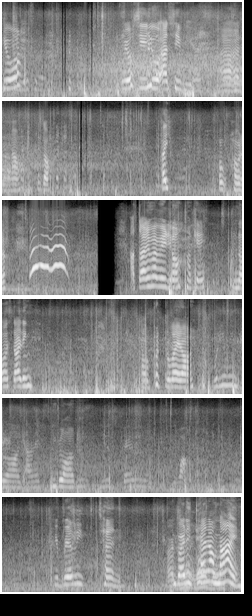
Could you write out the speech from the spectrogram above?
you. We'll see you at CVS. Uh, I don't know. Let's go. Hi. Oh, hold on. I'm starting my video, okay? You know, it's starting. I'll put the light on. What do you mean vlog, Alex? Vlog. You barely walk. You're barely 10. I'm already 10, I'm 9.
